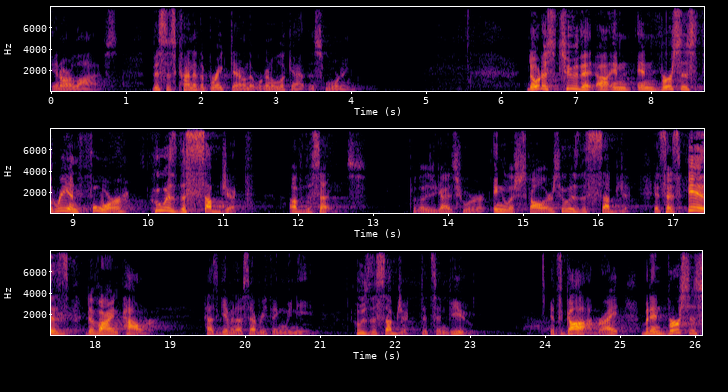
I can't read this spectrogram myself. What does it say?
in our lives. This is kind of the breakdown that we're going to look at this morning. Notice, too, that uh, in, in verses 3 and 4, who is the subject of the sentence? For those of you guys who are English scholars, who is the subject? It says, His divine power has given us everything we need. Who's the subject that's in view? It's God, right? But in verses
